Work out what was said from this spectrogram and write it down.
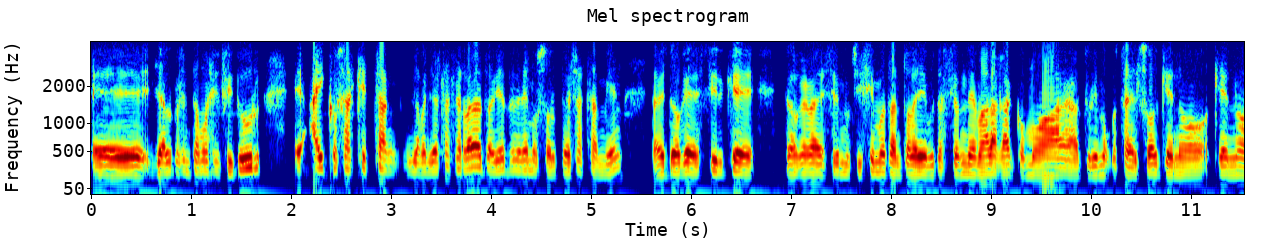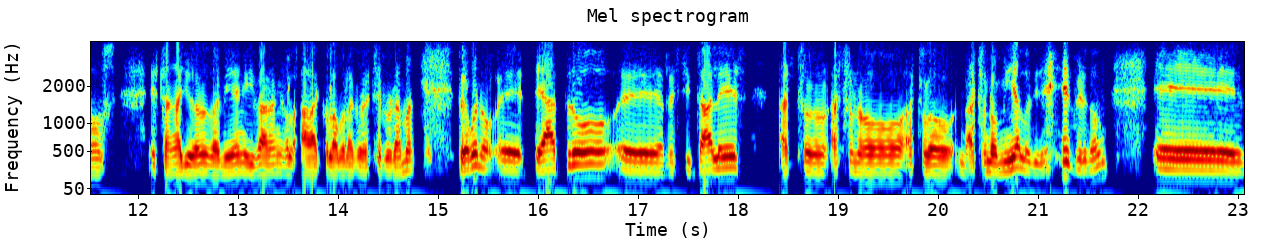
Eh, ya lo presentamos en Fitur. hay cosas que están, la mayoría está cerrada, todavía tendremos sorpresas también. También tengo que decir que tengo que agradecer muchísimo tanto a la Diputación de Málaga como a, Turismo Costa del Sol que, no, que nos están ayudando también y van a, colaborar con este programa. Pero bueno, teatro, recitales, astro, astro, astronomía, lo diré, perdón, eh,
